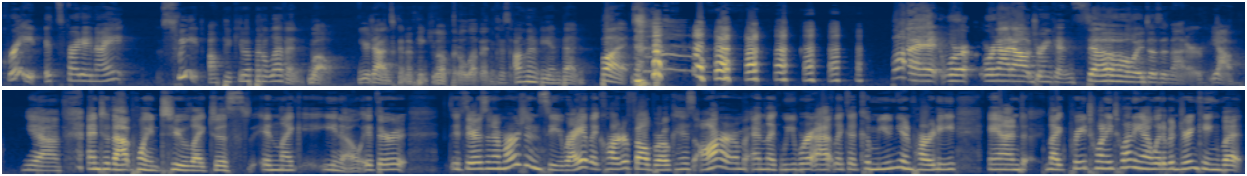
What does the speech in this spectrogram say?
Great. It's Friday night. Sweet. I'll pick you up at 11. Well, your dad's going to pick you up at 11 because I'm going to be in bed. But. but we're we're not out drinking, so it doesn't matter. Yeah. Yeah. And to that point too, like just in like, you know, if there if there's an emergency, right? Like Carter fell broke his arm and like we were at like a communion party and like pre 2020 I would have been drinking, but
